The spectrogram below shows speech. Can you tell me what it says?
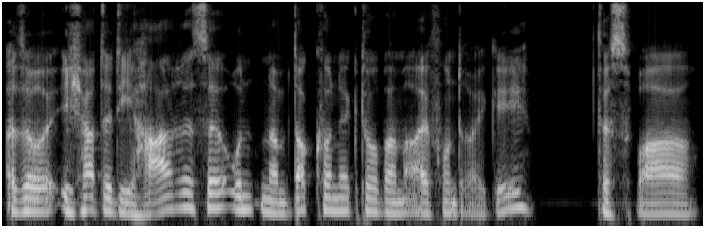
Also ich hatte die Haarrisse unten am Dock-Connector beim iPhone 3G. Das war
